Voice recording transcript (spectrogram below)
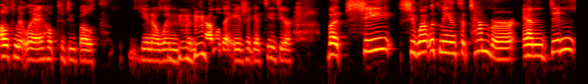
ultimately I hope to do both, you know, when, when mm-hmm. travel to Asia gets easier. But she she went with me in September and didn't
